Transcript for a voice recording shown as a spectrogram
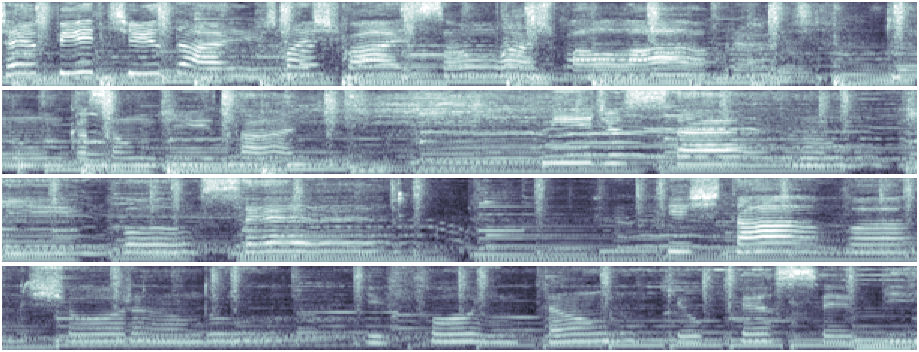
Repetidas, mas quais são as palavras que nunca são ditas? Me disseram que você estava chorando e foi então que eu percebi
